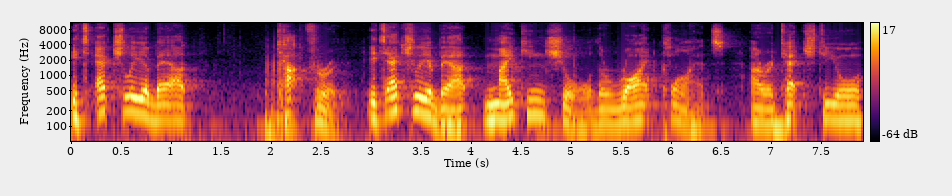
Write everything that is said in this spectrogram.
It's actually about cut through. It's actually about making sure the right clients are attached to your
